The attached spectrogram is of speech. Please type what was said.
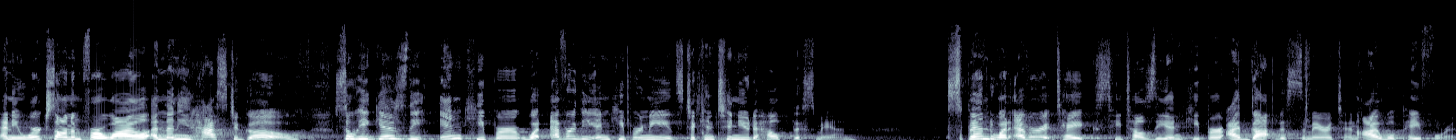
and he works on him for a while and then he has to go. So he gives the innkeeper whatever the innkeeper needs to continue to help this man. Spend whatever it takes, he tells the innkeeper. I've got this Samaritan. I will pay for it.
